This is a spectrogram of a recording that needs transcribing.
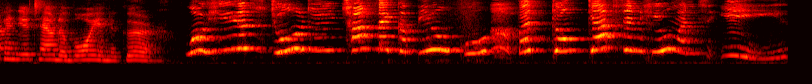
can you tell the boy and the girl? Well, he is dirty, tough like a bugle, but don't get in humans eat.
